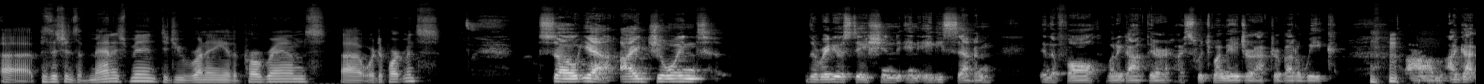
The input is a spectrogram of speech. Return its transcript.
uh, positions of management? Did you run any of the programs uh, or departments? So yeah, I joined the radio station in '87 in the fall when I got there. I switched my major after about a week um, I got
